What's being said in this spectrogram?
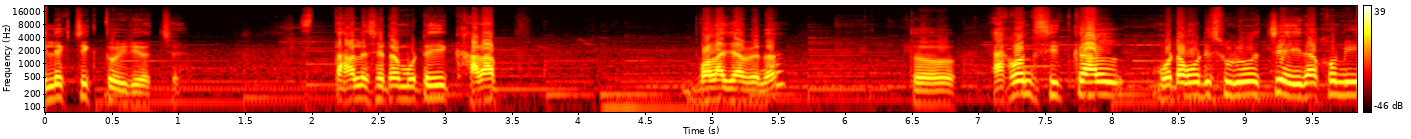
ইলেকট্রিক তৈরি হচ্ছে। তাহলে সেটা মোটেই খারাপ বলা যাবে না। তো এখন শীতকাল মোটামুটি শুরু হচ্ছে, এইরকমই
